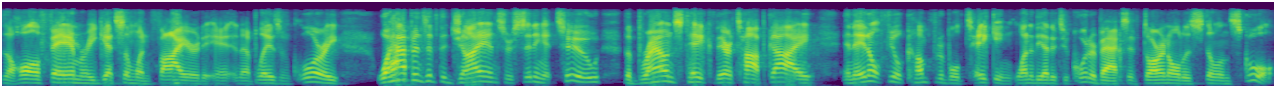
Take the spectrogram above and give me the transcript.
the Hall of Fame or he gets someone fired in, in a blaze of glory. What happens if the Giants are sitting at two, the Browns take their top guy, and they don't feel comfortable taking one of the other two quarterbacks if Darnold is still in school?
